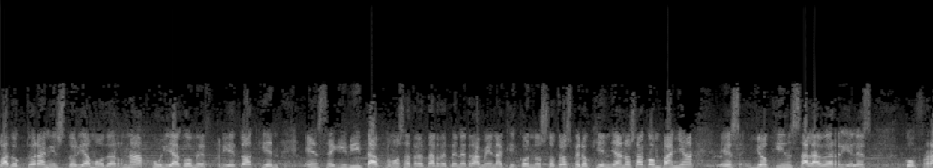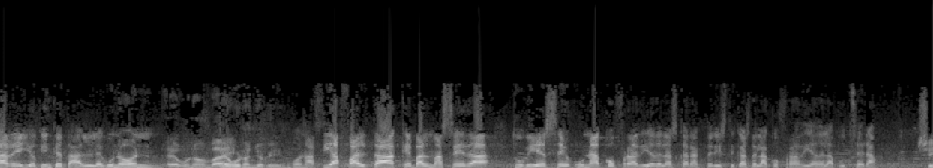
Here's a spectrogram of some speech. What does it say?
la, doctora en Historia Moderna, Julia Gómez Prieto, a quien enseguidita vamos a tratar de tener también aquí con nosotros, pero quien ya nos acompaña es Joaquín Salaverri, él es Cofrade, Joaquín, ¿qué tal? Legunón. Legunón, bye. Legunón, Joaquín. Bueno, hacía falta que Balmaseda tuviese una cofradía de las características de la cofradía de la puchera. Sí.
